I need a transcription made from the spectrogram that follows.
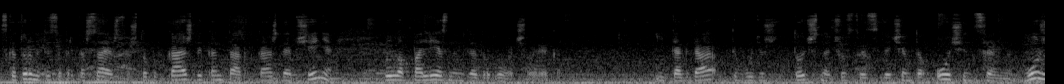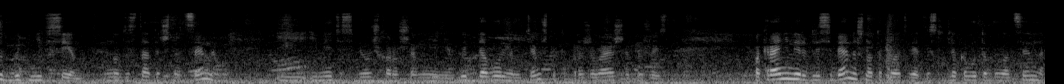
с которыми ты соприкасаешься, чтобы каждый контакт, каждое общение было полезным для другого человека. И тогда ты будешь точно чувствовать себя чем-то очень ценным. Может быть, не всем, но достаточно ценным и иметь о себе очень хорошее мнение. Быть довольным тем, что ты проживаешь эту жизнь. По крайней мере, для себя нашла такой ответ. Если для кого-то было ценно,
